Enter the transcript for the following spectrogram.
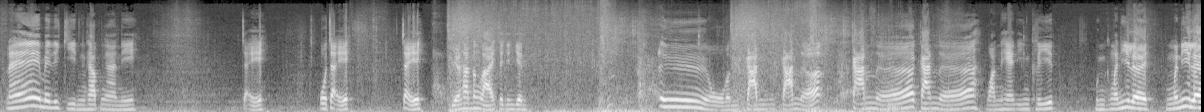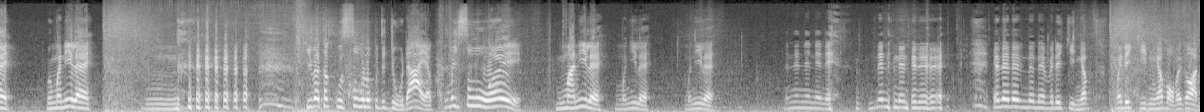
แน่ไม่ได้กินครับงานนี้จะเอ๋โอ้จะเอ๋จะเอ๋เดี๋ยวท่านทั้งหลายใจะเย็นๆเออโอ้มันกันกันเหรอกันเหรอกันเหรอ one hand increase มึงมานี่เลยมึงมานี่เลยมึงมานี่เลยอืมคิดว่าถ้ากูสู้แล้วกูจะอยู่ได้อะกูไม่สู้เว้ยมึงมานี่เลยมึงมานี่เลยมึงมานี่เลย เน่เน่เน่เน่เน่เน่เน่เน่เน่เน่เน่เน่เน่เน่เน่ไม่ได้กินครับ ไม่ได้กินครับบอกไว้ก่อน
